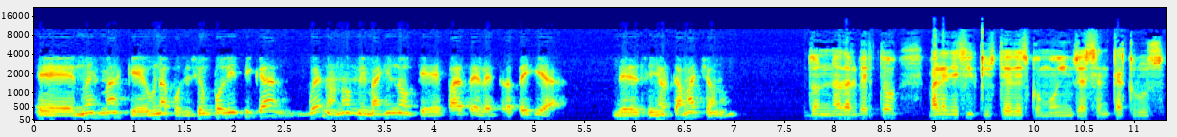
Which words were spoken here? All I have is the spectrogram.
eh, no es más que una posición política, bueno, no, me imagino que es parte de la estrategia del señor Camacho, ¿no? Don Adalberto, vale decir que ustedes como INRA Santa Cruz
